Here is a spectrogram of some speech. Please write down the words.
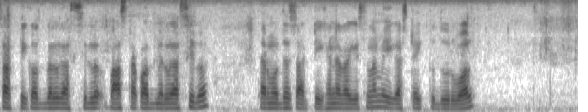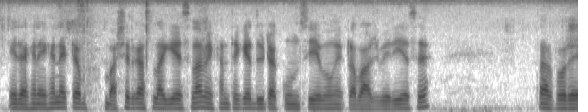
চারটি কদবেল গাছ ছিল, পাঁচটা কদবেল গাছ ছিল। তার মধ্যে চারটি এখানে লাগিয়েছিলাম। এই গাছটা একটু দুর্বল। এই দেখেন, এখানে একটা বাঁশের গাছ লাগিয়েছিলাম। এখান থেকে দুইটা কুঞ্চি এবং একটা বাঁশ বেরিয়েছে। তারপরে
